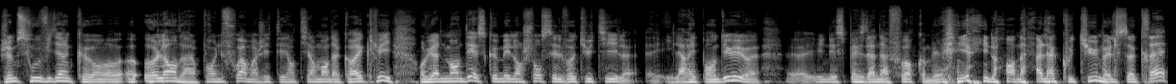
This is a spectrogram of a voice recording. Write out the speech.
Je me souviens bien que euh, Hollande, alors pour une fois, moi j'étais entièrement d'accord avec lui, on lui a demandé est-ce que Mélenchon c'est le vote utile? Il a répondu, euh, une espèce d'anaphore comme il en a la coutume et le secret,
